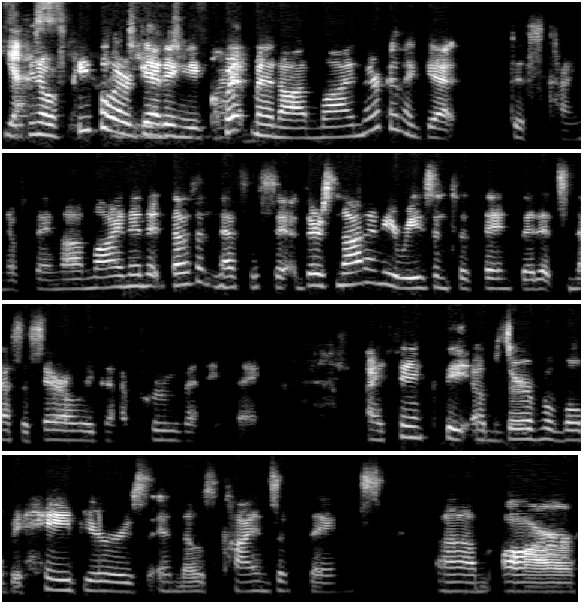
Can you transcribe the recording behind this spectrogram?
Yes. You know, if people are getting DOT form. equipment online, they're going to get this kind of thing online, and it doesn't necessarily. There's not any reason to think that it's necessarily going to prove anything. I think the observable behaviors and those kinds of things um, are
